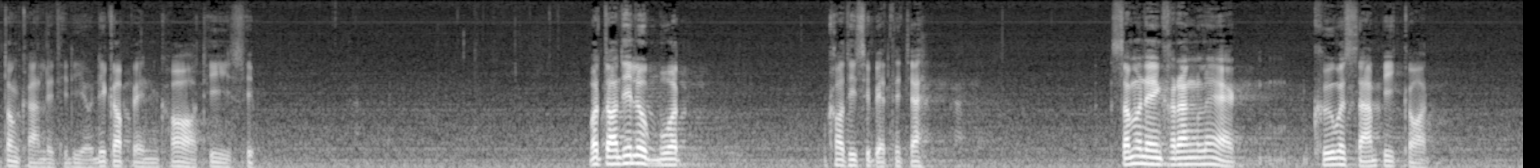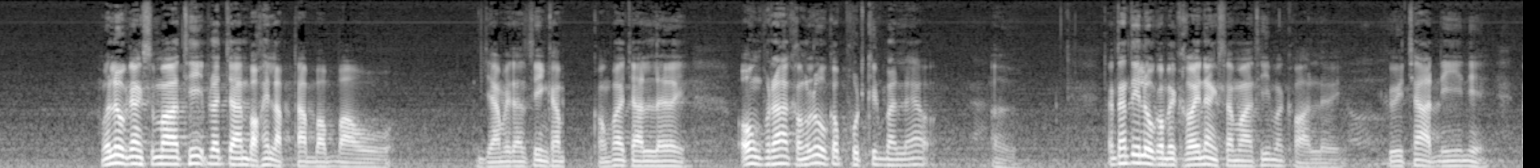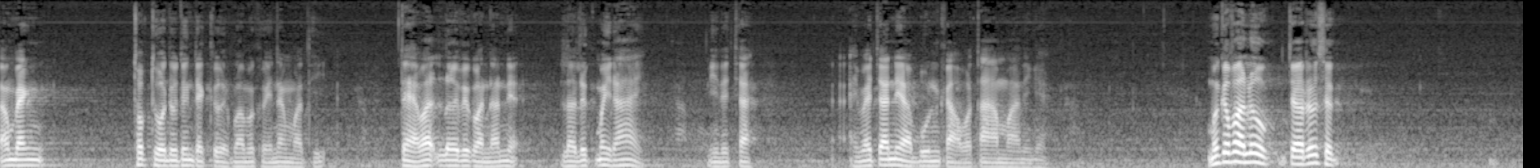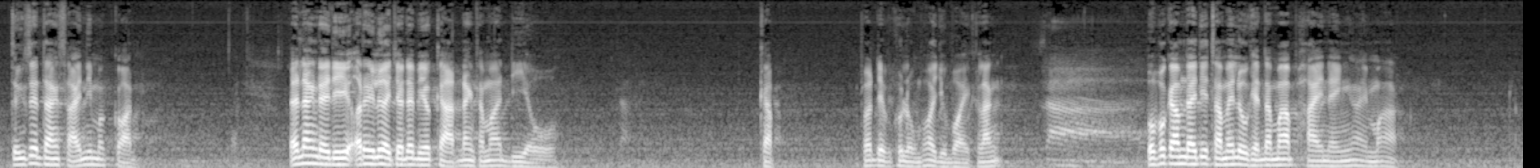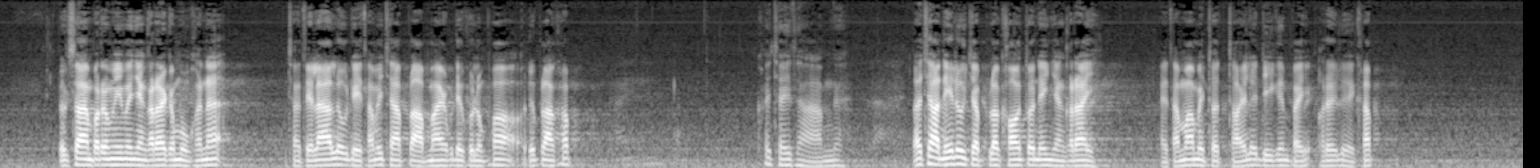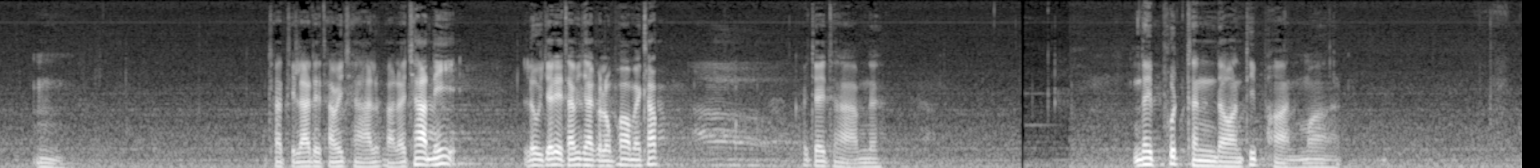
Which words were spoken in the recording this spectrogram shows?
ต้องการเลยทีเดียว นี่ก็เป็นข้อที่สิบว่าตอนที่ลูกบวชข้อที่สิบเอ็ดนะจ๊ะสมณเณรครั้งแรกคือเมื่อสามปีก่อนเมื่อลูกนั่งสมาธิพระอาจารย์บอกให้หลับตาเบาๆยังไม่ทันสิ้นคำของพระอาจารย์เลย องค์พระของลูกก็ผุดขึ้นมาแล้ว เออ ทั้งๆที่ลูกก็ไม่เคยนั่งสมาธิมาก่อนเลย คือชาตินี้เนี่ยตั้งแบงทบทวนดูตั้งแต่เกิดมาไม่เคยนั่งสมาธิ แต่ว่าเลยไปกว่านนั้นเนี่ยระลึกไม่ได้ นี่นะจ๊ะไอ้แม่จ้าเนี่ยบุญเก่าตามมานี่ไงเหมือนกับว่าลูกจะรู้สึก ถึงเส้นทางสายนี้มาก่อน และนั่งได้ดีเรื่อยๆจนได้มีโอกาสนั่งธรรมะเดียวกับ พระเดชคุณหลวงพ่ออยู่บ่อยครั้งอุปกรรมใดที่ทำให้ลูกเห็นธรรมะภายในง่ายมาก ลูกสร้างปรมีมันอย่างไรกับหมู่คณะชาติลาลูกเด็กทำวิชาปราบมากับเด็กคุณหลวงพ่อหรือเปล่าครับเข้าใจถามนะแล้วชาตินี้ลูกจะประคองตนเองอย่างไรให้ธรรมะไม่ถดถอยและดีขึ้นไปเรื่อยๆครับอืมชาติลาได้ทำวิชาหรือเปล่าแล้วชาตินี้ลูกจะได้ทำวิชากับหลวงพ่อไหมครับ เข้าใจถามนะ ได้พุทธันดรที่ผ่านมา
